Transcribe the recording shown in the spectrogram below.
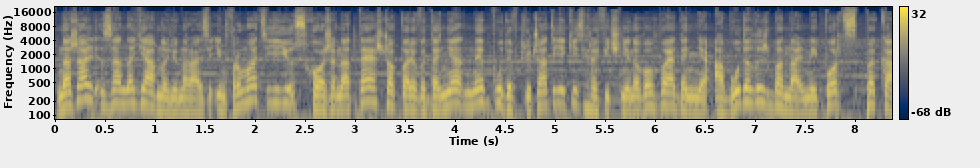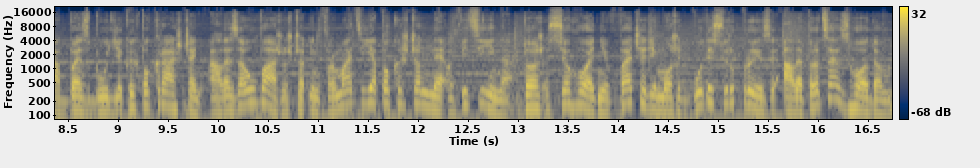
На жаль, за наявною наразі інформацією, схоже на те, що перевидання не буде включати якісь графічні нововведення, а буде лише банальний порт з ПК без будь-яких покращень. Але зауважу, що інформація поки що не офіційна. Тож сьогодні ввечері можуть бути сюрпризи, але про це згодом.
